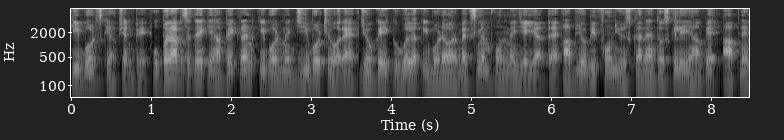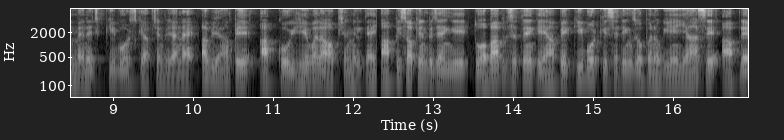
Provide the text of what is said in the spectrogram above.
कीबोर्ड्स के ऑप्शन पे। ऊपर आप सकते हैं कि यहाँ पे करंट कीबोर्ड में जी बोर्ड शो रहा है, जो कि गूगल का कीबोर्ड है और मैक्सिमम फ़ोन में यही आता है। आप जो भी फ़ोन यूज़ कर रहे हैं तो उसके लिए यहाँ पे आपने मैनेज कीबोर्ड्स के ऑप्शन पे जाना है। अब यहाँ पे आपको ये वाला ऑप्शन मिलता है। आप इस ऑप्शन पे जाएँगे तो अब आप देख सकते हैं कि यहाँ पे कीबोर्ड की सेटिंग्स ओपन हो गई है। यहाँ से आपने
